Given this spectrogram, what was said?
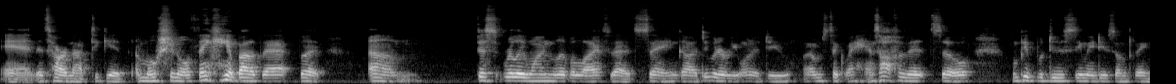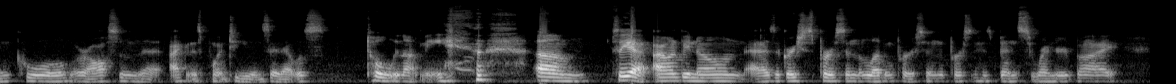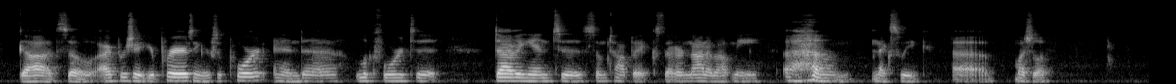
And it's hard not to get emotional thinking about that, but um, just really wanting to live a life that's saying, God, do whatever you want to do. I'm just taking my hands off of it. So when people do see me do something cool or awesome, that I can just point to you and say that was totally not me. um, so yeah, I want to be known as a gracious person, a loving person, the person who's been surrendered by God. So I appreciate your prayers and your support, and uh, look forward to diving into some topics that are not about me um, next week. Uh, much love.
